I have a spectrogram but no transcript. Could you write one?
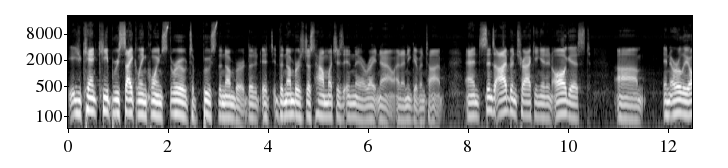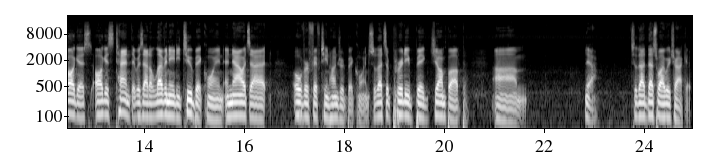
you can't keep recycling coins through to boost the number. The it, the number is just how much is in there right now at any given time. And since I've been tracking it in August, um, in early August, August 10th, it was at 1182 Bitcoin, and now it's at over 1500 Bitcoin. So that's a pretty big jump up. Um, yeah. So that that's why we track it.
